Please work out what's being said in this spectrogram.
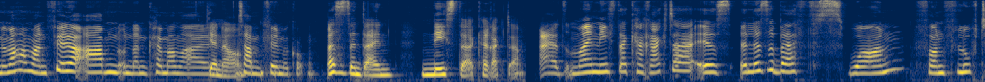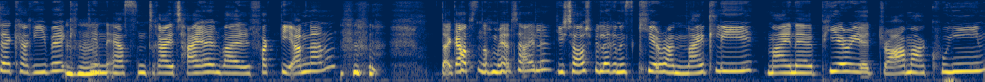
Wir machen mal einen Filmabend und dann können wir mal genau. zusammen Filme gucken. Was ist denn dein nächster Charakter? Also, mein nächster Charakter ist Elizabeth Swan von Fluch der Karibik, mhm. den ersten drei Teilen, weil fuck die anderen. Da gab es noch mehr Teile. Die Schauspielerin ist Kira Knightley, meine Period Drama Queen.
